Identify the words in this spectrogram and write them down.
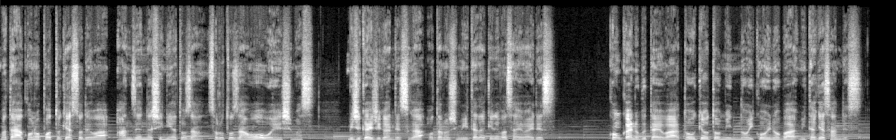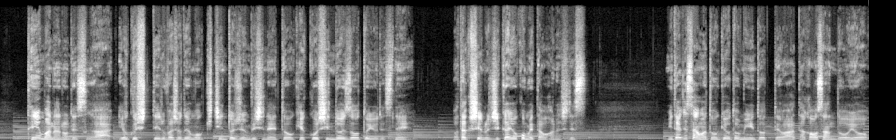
またこのポッドキャストでは安全なシニア登山ソロ登山を応援します。短い時間ですがお楽しみいただければ幸いです。今回の舞台は東京都民の憩いの場御嶽山です。テーマなのですがよく知っている場所でもきちんと準備しないと結構しんどいぞというですね私への自戒を込めたお話です。御嶽山は東京都民にとっては高尾山同様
